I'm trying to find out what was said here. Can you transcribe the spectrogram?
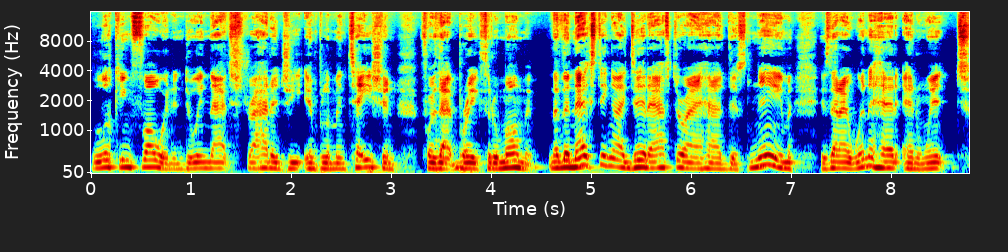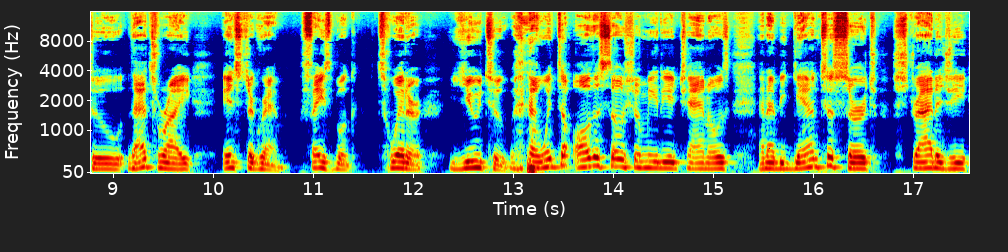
looking forward and doing that strategy implementation for that breakthrough moment. Now the next thing i did after i had this name is that i went ahead and went to that's right Instagram, Facebook, Twitter, YouTube. I went to all the social media channels and I began to search Strategy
